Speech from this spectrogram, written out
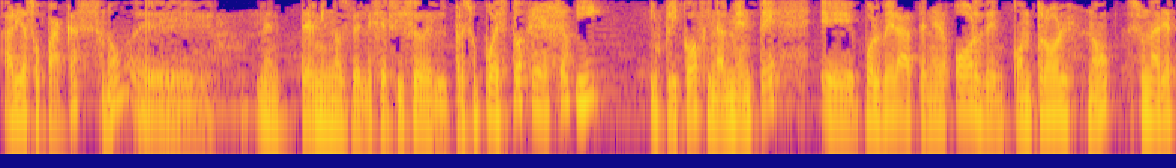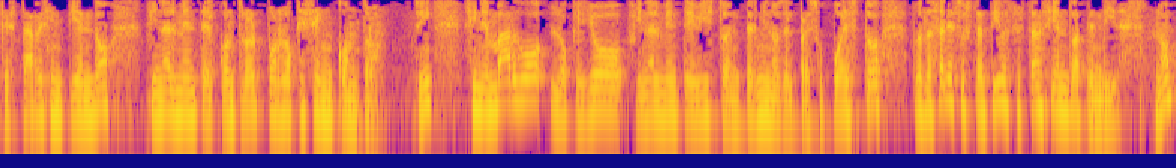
áreas opacas, ¿no? Eh, en términos del ejercicio del presupuesto. y implicó finalmente eh, volver a tener orden, control, ¿no? Es un área que está resintiendo finalmente el control por lo que se encontró. ¿Sí? Sin embargo, lo que yo finalmente he visto en términos del presupuesto, pues las áreas sustantivas están siendo atendidas, ¿no?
